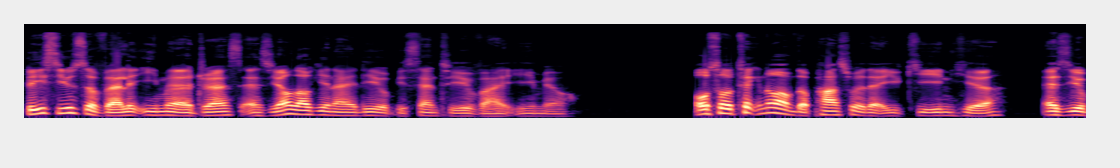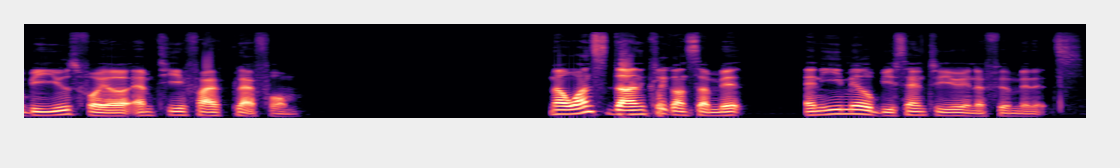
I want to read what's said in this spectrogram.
Please use a valid email address as your login ID will be sent to you via email. Also take note of the password that you key in here as it will be used for your MT5 platform. Now once done, click on submit. An email will be sent to you in a few minutes.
